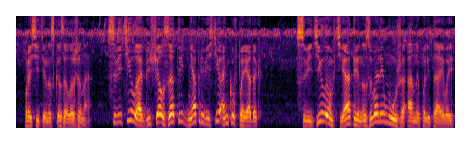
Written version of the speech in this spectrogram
— просительно сказала жена. «Светило обещал за три дня привести Аньку в порядок». Светилом в театре называли мужа Анны Полетаевой,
